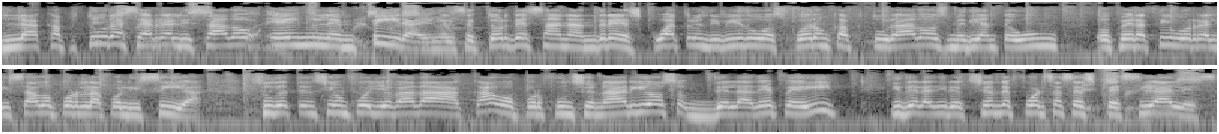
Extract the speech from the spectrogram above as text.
La captura se ha realizado en Lempira, en el sector de San Andrés. Cuatro individuos fueron capturados mediante un operativo realizado por la policía. Su detención fue llevada a cabo por funcionarios de la DPI y de la Dirección de Fuerzas Especiales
